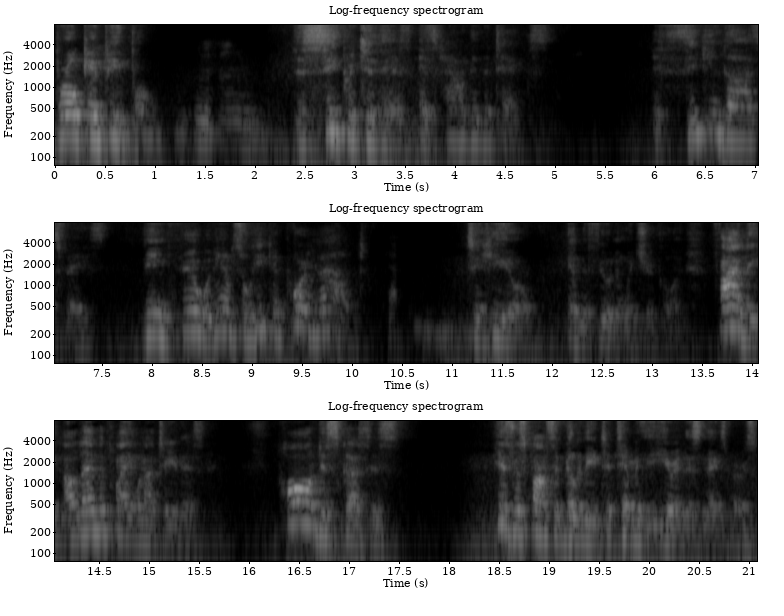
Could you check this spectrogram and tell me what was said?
broken people. The secret to this is found in the text. It's seeking God's face, being filled with Him so He can pour you out to heal in the field in which you're going. Finally, I'll land the plane when I tell you this. Paul discusses his responsibility to Timothy here in this next verse.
